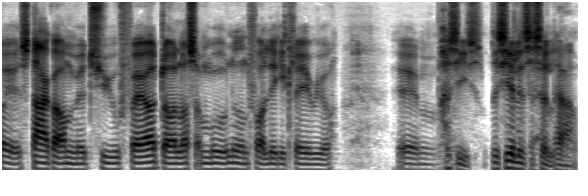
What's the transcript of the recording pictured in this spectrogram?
øh, snakker om 20-40 øh, dollars om måneden for at ligge i Klaviyo. Øhm, Præcis. Det siger lidt sig selv her.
